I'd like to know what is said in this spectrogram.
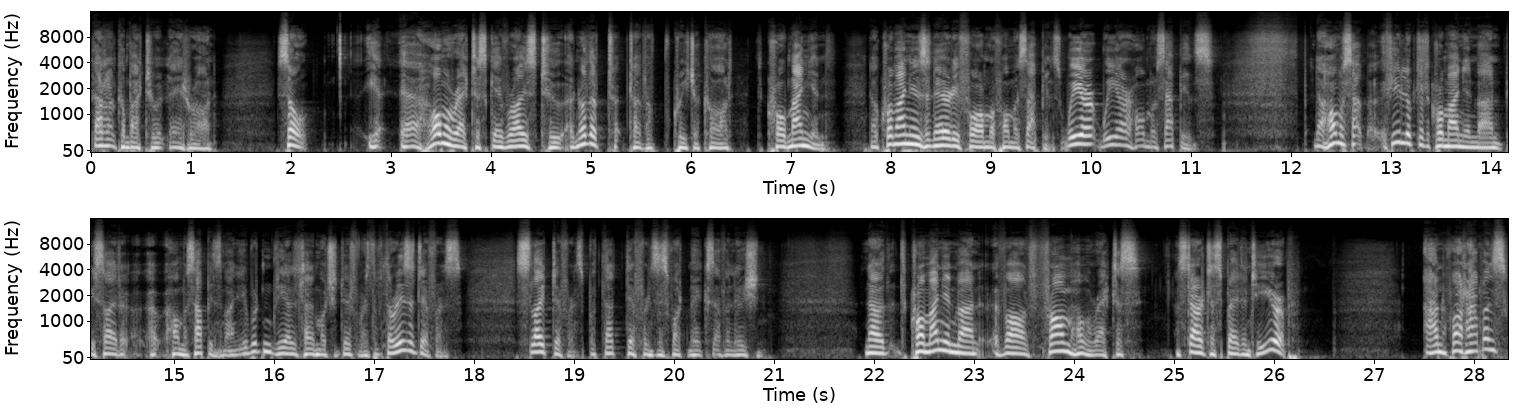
that I'll come back to it later on. So, uh, Homo erectus gave rise to another t- type of creature called Cro-Magnon. Now, Cro-Magnon is an early form of Homo sapiens. We are we are Homo sapiens. Now, Homo sap- if you looked at a Cro-Magnon man beside a, a Homo sapiens man, you wouldn't really tell much a difference. If there is a difference, slight difference, but that difference is what makes evolution. Now, the Cro-Magnon man evolved from Homo erectus and started to spread into Europe. And what happens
